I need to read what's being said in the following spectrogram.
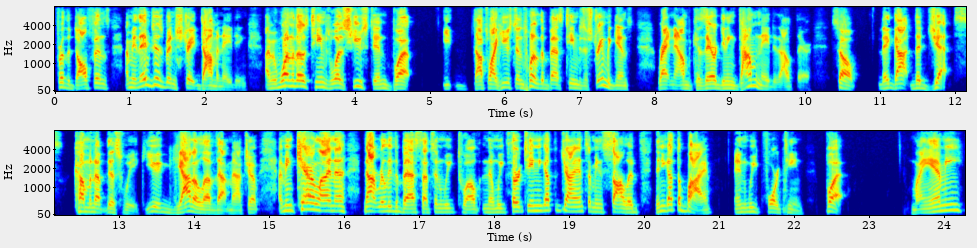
for the Dolphins, I mean, they've just been straight dominating. I mean, one of those teams was Houston, but that's why Houston's one of the best teams to stream against right now because they are getting dominated out there. So they got the Jets coming up this week. You gotta love that matchup. I mean, Carolina, not really the best. That's in week 12. And then week 13, you got the Giants. I mean, solid. Then you got the bye in week 14. But Miami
